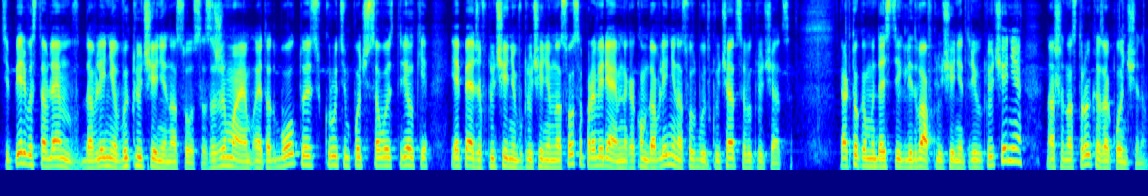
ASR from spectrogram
Теперь выставляем давление выключения насоса. Зажимаем этот болт, то есть крутим по часовой стрелке. И опять же включением-выключением насоса проверяем, на каком давлении насос будет включаться и выключаться. Как только мы достигли 2 включения, 3 выключения, наша настройка закончена.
